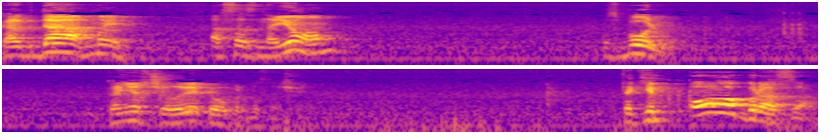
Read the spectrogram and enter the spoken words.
Когда мы осознаем с болью конец человека его предназначения. Таким образом,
